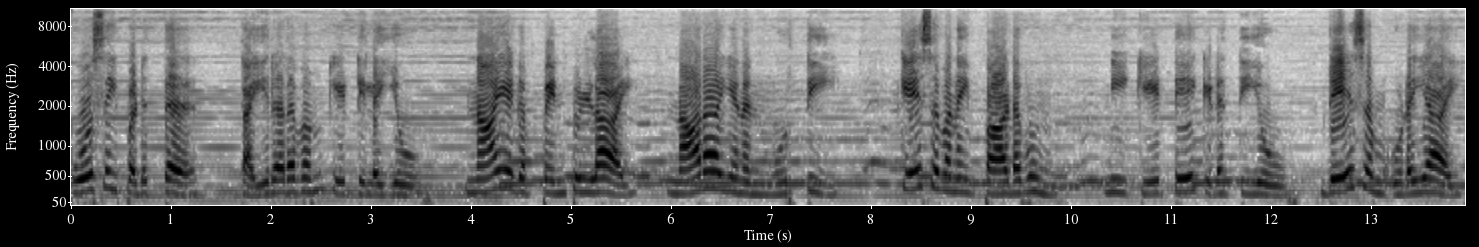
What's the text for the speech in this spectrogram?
ஓசைப்படுத்த தைரரவம் கேட்டிலையோ? நாயகப் பெண் பிள்ளாய் நாராயணன் மூர்த்தி கேசவனை பாடவும் நீ கேட்டே கிடத்தியோ? தேசம் உடையாய்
